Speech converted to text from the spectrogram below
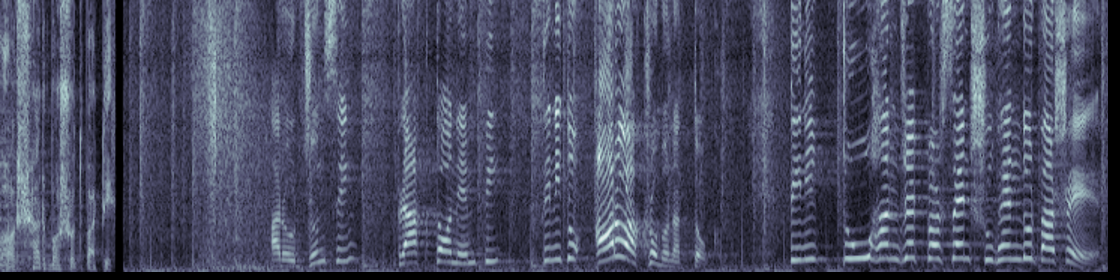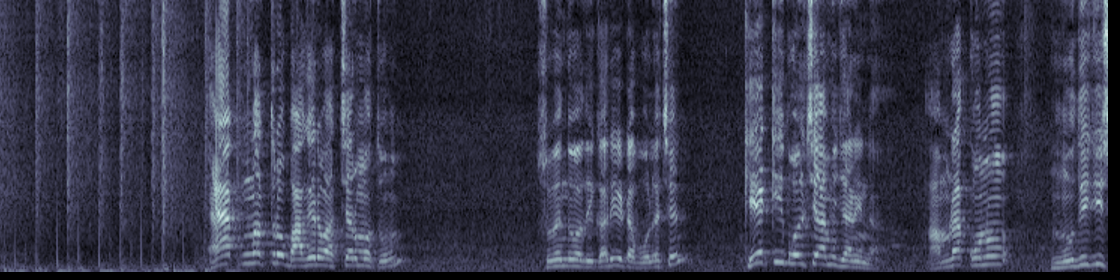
বর্ষার বসত বাটি আর অর্জুন সিং প্রাক্তন এমপি তিনি তো আরও আক্রমণাত্মক। তিনি টু হান্ড্রেড পার্সেন্ট শুভেন্দুর পাশে। একমাত্র বাঘের বাচ্চার মতন শুভেন্দু অধিকারী এটা বলেছেন। কে কি বলছে আমি জানি না। আমরা কোনো মোদিজির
